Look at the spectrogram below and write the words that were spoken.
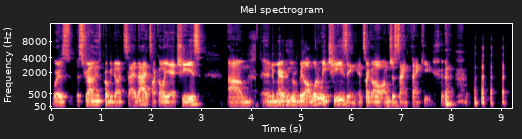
whereas Australians probably don't say that. It's like oh yeah, cheers. Um, and Americans would be like, "What are we cheesing?" It's like, "Oh, I'm just saying thank you."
